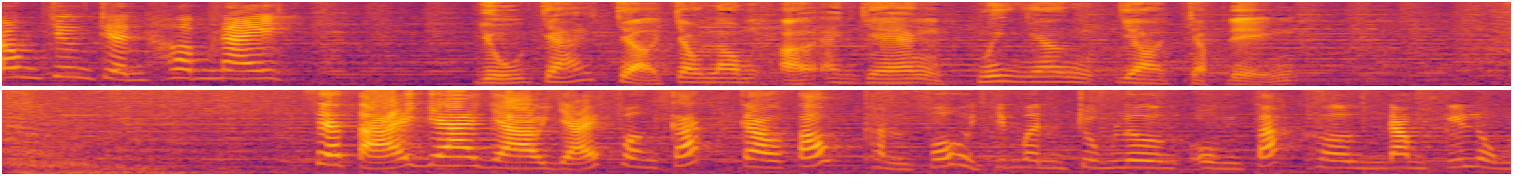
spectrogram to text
Trong chương trình hôm nay, vụ cháy chợ Châu Long ở An Giang, nguyên nhân do chập điện. Xe tải gia vào giải phân cách cao tốc thành phố Hồ Chí Minh Trung Lương ùn tắc hơn 5 km.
